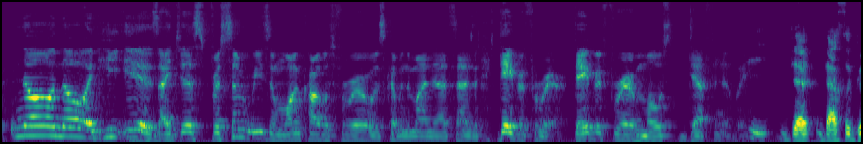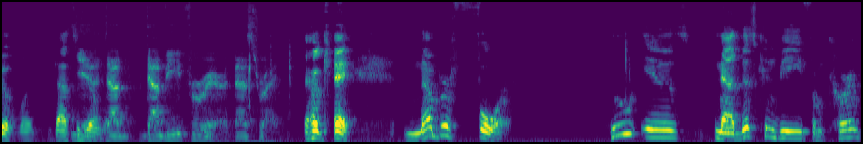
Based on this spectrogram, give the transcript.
no, no, and he is. I just for some reason Juan Carlos Ferrero was coming to mind. And that's not David Ferrer. David Ferrer, most definitely. That, that's a good one. That's a Yeah, good one. da- David Ferrer. That's right. Okay. Number four. Who is now? This can be from current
